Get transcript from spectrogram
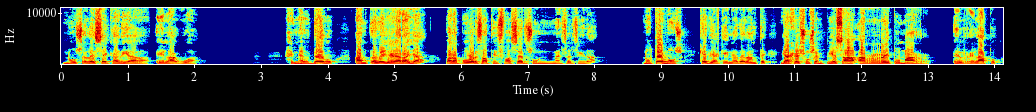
¿no se le secaría el agua en el dedo antes de llegar allá para poder satisfacer su necesidad? Notemos que de aquí en adelante ya Jesús empieza a retomar el relato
